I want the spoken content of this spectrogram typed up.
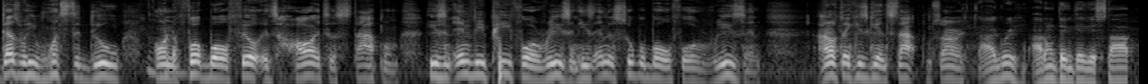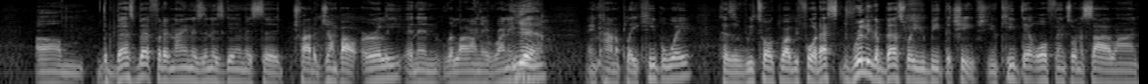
does what he wants to do mm-hmm. on the football field. It's hard to stop him. He's an MVP for a reason. He's in the Super Bowl for a reason. I don't think he's getting stopped. I'm sorry. I agree. I don't think they get stopped. Um, the best bet for the Niners in this game is to try to jump out early and then rely on their running yeah. game and kind of play keep away. Because we talked about before, that's really the best way you beat the Chiefs. You keep their offense on the sideline.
